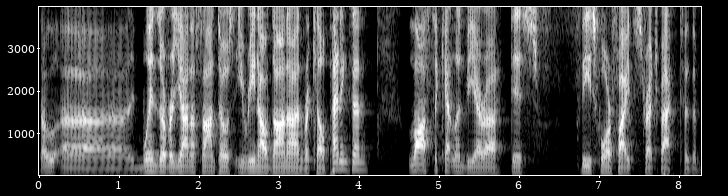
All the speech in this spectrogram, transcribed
The uh, wins over Yana Santos, Irene Aldana, and Raquel Pennington. Lost to Ketlin Vieira. This these four fights stretch back to the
